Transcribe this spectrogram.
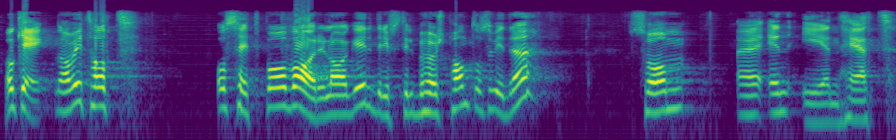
Ok, nå har vi tatt og sett på varelager, driftstilbehørspant osv. som eh, en enhet.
